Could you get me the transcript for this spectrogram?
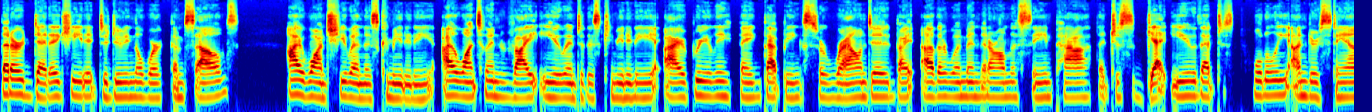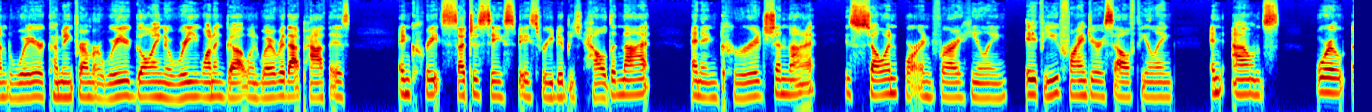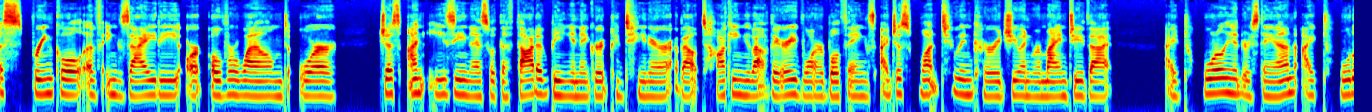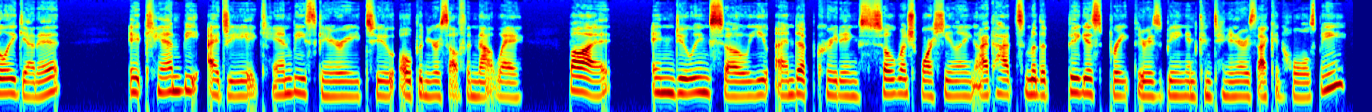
that are dedicated to doing the work themselves, I want you in this community. I want to invite you into this community. I really think that being surrounded by other women that are on the same path, that just get you, that just totally understand where you're coming from or where you're going or where you want to go and wherever that path is, and create such a safe space for you to be held in that and encouraged in that is so important for our healing. If you find yourself feeling an ounce or a sprinkle of anxiety or overwhelmed or just uneasiness with the thought of being in a group container about talking about very vulnerable things, I just want to encourage you and remind you that I totally understand. I totally get it. It can be edgy, it can be scary to open yourself in that way. But in doing so, you end up creating so much more healing. I've had some of the biggest breakthroughs being in containers that can hold me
